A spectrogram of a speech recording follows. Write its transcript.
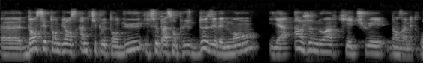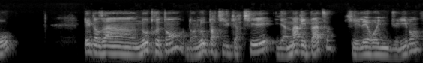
Euh, dans cette ambiance un petit peu tendue, il se passe en plus deux événements. Il y a un jeune noir qui est tué dans un métro. Et dans un autre temps, dans l'autre partie du quartier, il y a Marie Pat, qui est l'héroïne du livre,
